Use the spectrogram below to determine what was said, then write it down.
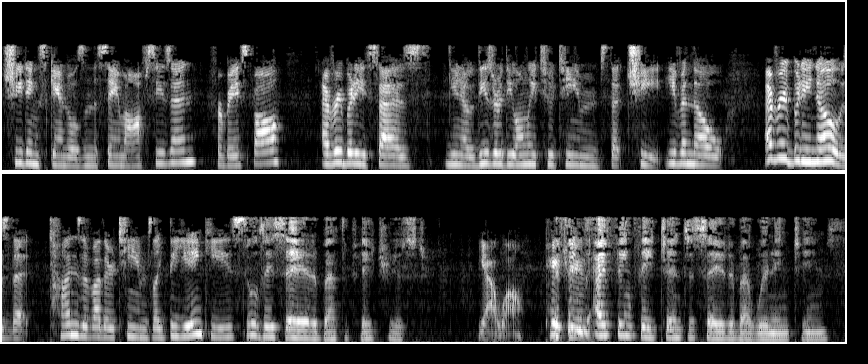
cheating scandals in the same offseason for baseball, everybody says, you know, these are the only two teams that cheat, even though everybody knows that tons of other teams, like the Yankees, Well, they say it about the Patriots. yeah, well, I Patriots, think, I think they tend to say it about winning teams.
